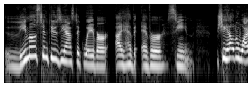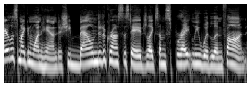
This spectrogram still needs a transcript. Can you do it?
the most enthusiastic waver I have ever seen. She held a wireless mic in one hand as she bounded across the stage like some sprightly woodland fawn.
